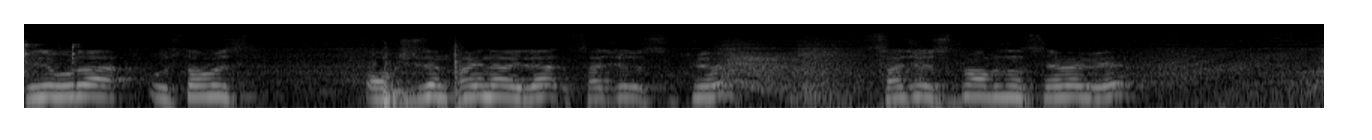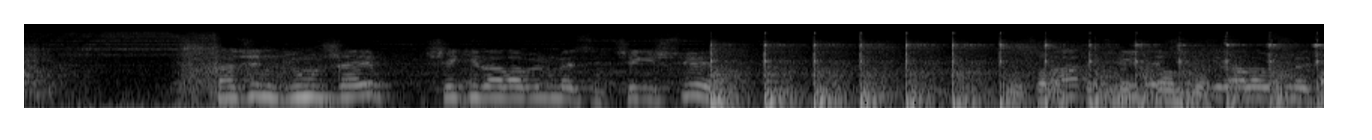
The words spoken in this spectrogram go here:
Şimdi burada ustamız oksijen kaynağıyla sacı ısıtıyor. Sacı ısıtmamızın sebebi sacın yumuşayıp şekil alabilmesi. Çekişiyor ya. Şeyle şekil alabilmesi.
